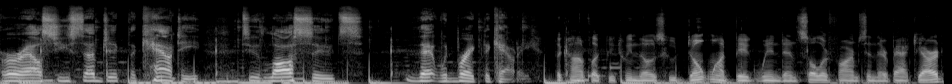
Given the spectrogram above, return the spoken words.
or else you subject the county to lawsuits that would break the county. The conflict between those who don't want big wind and solar farms in their backyard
